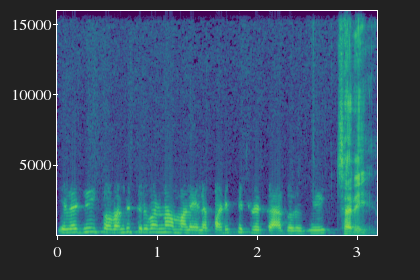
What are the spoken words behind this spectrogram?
இல்லஜி இப்ப வந்து திருவண்ணாமலையில படிச்சிட்டு இருக்கா குருஜி சரி.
